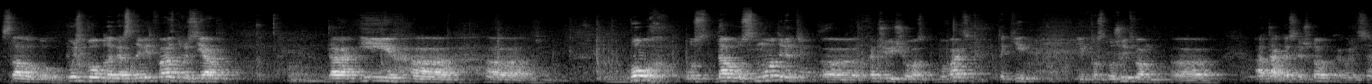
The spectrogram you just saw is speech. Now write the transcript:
Слава Богу. Пусть Бог благословит вас, друзья. Да, и э, э, Бог да, усмотрит, э, хочу еще вас побывать, такие и послужить вам. Э, а так, если что, как говорится,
